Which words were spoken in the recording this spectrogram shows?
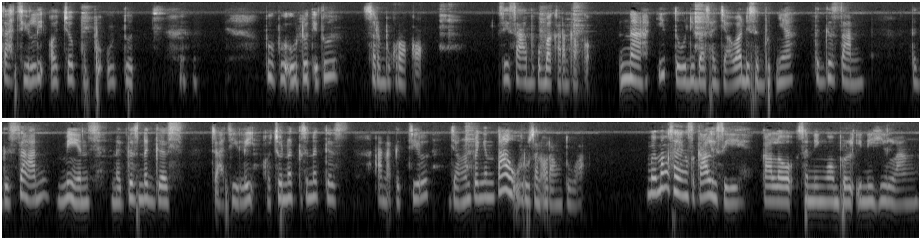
Cah cilik ojo bubuk udut. bubuk udut itu serbuk rokok. Sisa buku bakaran rokok. Nah, itu di bahasa Jawa disebutnya tegesan. Tegesan means neges-neges. Cah cilik, ojo neges-neges. Anak kecil, jangan pengen tahu urusan orang tua. Memang sayang sekali sih kalau seni ngobrol ini hilang.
